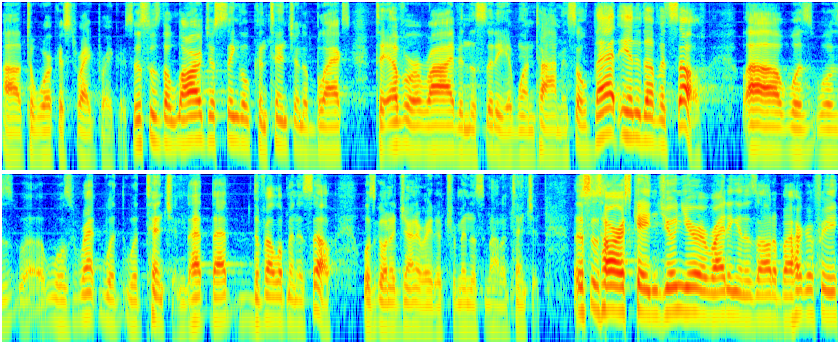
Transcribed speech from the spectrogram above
uh, to work as strikebreakers. This was the largest single contingent of blacks to ever arrive in the city at one time. And so that in and of itself uh, was, was, uh, was rent with, with tension. That, that development itself was going to generate a tremendous amount of tension. This is Horace Cayton Jr. writing in his autobiography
